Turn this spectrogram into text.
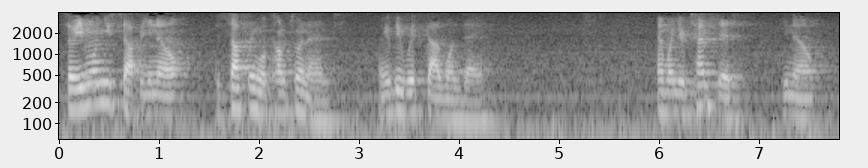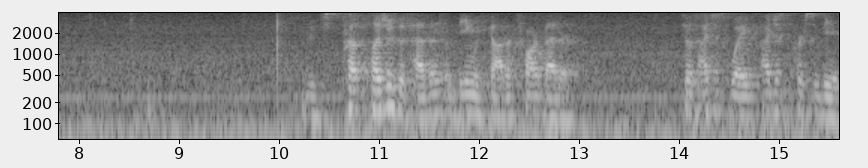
So even when you suffer, you know, the suffering will come to an end. I'm going to be with God one day. And when you're tempted, you know, the pleasures of heaven, of being with God, are far better. So if I just wait, if I just persevere,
